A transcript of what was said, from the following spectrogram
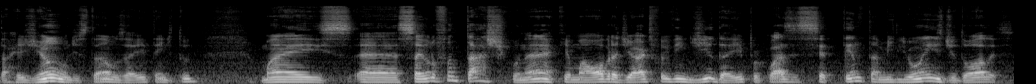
da região onde estamos, aí tem de tudo. Mas uh, saiu no Fantástico, né? Que uma obra de arte foi vendida aí por quase 70 milhões de dólares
